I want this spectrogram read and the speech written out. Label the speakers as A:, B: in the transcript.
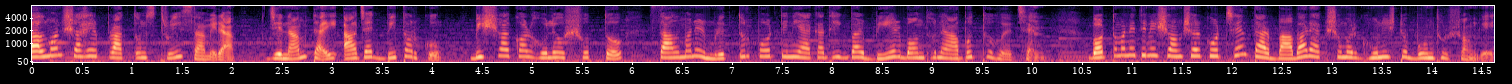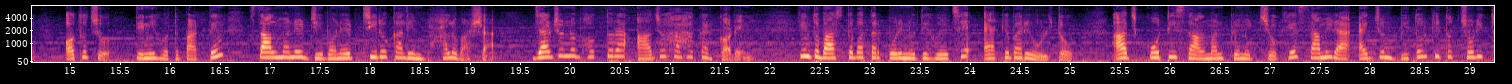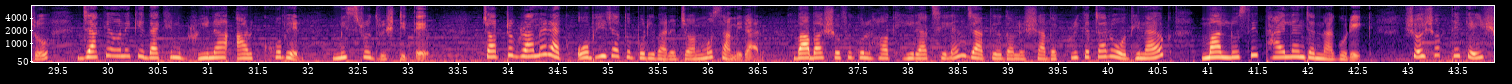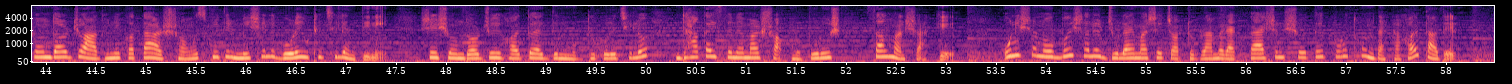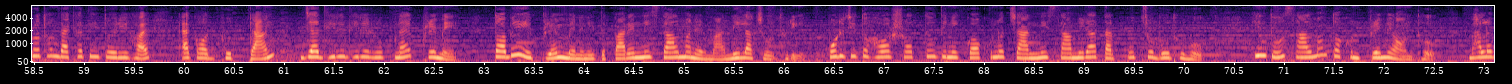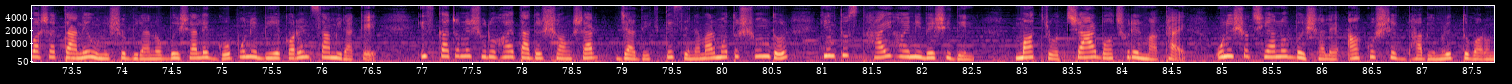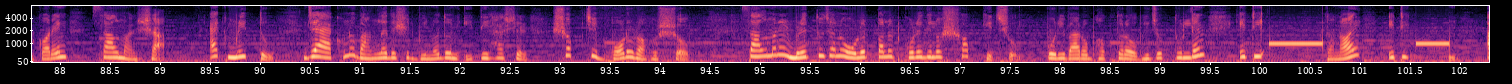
A: সালমান শাহের প্রাক্তন স্ত্রী সামিরা, যে নামটাই আজ এক বিতর্ক, বিস্ময়কর হলেও সত্য, সালমানের মৃত্যুর পর তিনি একাধিকবার বিয়ের বন্ধনে আবদ্ধ হয়েছেন। বর্তমানে তিনি সংসার করছেন তার বাবার একসময়ের ঘনিষ্ঠ বন্ধুর সঙ্গে, অথচ তিনি হতে পারতেন সালমানের জীবনের চিরকালীন ভালোবাসা, যার জন্য ভক্তরা আজও হাহাকার করেন। কিন্তু বাস্তবতার পরিণতি হয়েছে একেবারে উল্টো। আজ কোটি সালমান প্রেমের চোখে সামিরা একজন বিতর্কিত চরিত্র যাকে অনেকে দেখেন ঘৃণা আর ক্ষোভের মিশ্র দৃষ্টিতে। চট্টগ্রামের এক অভিজাত পরিবারে জন্ম সামিরার। বাবা শফিকুল হক হীরা ছিলেন জাতীয় দলের সাবেক ক্রিকেটার ও অধিনায়ক, মা লুসি থাইল্যান্ডের নাগরিক। শৈশব থেকেই সৌন্দর্য, আধুনিকতা আর সংস্কৃতির মিশেলে গড়ে উঠেছিলেন তিনি। সেই সৌন্দর্যই হয়তো একদিন মুগ্ধ করেছিল ঢাকাই সিনেমার স্বপ্নপুরুষ সালমান শাহকে। উনিশশো নব্বই সালের জুলাই মাসে চট্টগ্রামের এক ফ্যাশন শোতে প্রথম দেখা হয় তাদের। প্রথম দেখাতেই তৈরি হয় এক অদ্ভুত টান যা ধীরে ধীরে রূপ নেয় প্রেমে। তবে এই প্রেম মেনে নিতে পারেননি সালমানের মা নীলা চৌধুরী। পরিচিত হওয়া সত্ত্বেও তিনি কখনো চাননি সামিরা, তার পুত্রবধূ হোক। কিন্তু সালমান তখন প্রেমে অন্ধ। ভালোবাসার টানে উনিশশো বিরানব্বই সালে গোপনে বিয়ে করেন সামিরাকে। ইস্কাটনে শুরু হয় তাদের সংসার, যা দেখতে সিনেমার মতো সুন্দর, কিন্তু স্থায়ী হয়নি বেশি দিন। মাত্র চার বছরের মাথায় উনিশশো ছিয়ানব্বই সালে আকস্মিকভাবে মৃত্যুবরণ করেন সালমান শাহ। এক মৃত্যু, যা এখনও বাংলাদেশের বিনোদন ইতিহাসের সবচেয়ে বড় রহস্য। সালমানের মৃত্যু যেন ওলটপালট করে দিল সব কিছু পরিবার ও ভক্তরা অভিযোগ তুললেন, এটি নয়, এটি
